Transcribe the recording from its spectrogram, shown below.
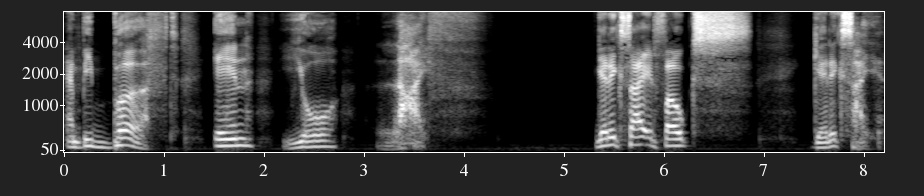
and be birthed in your life. Get excited, folks get excited.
